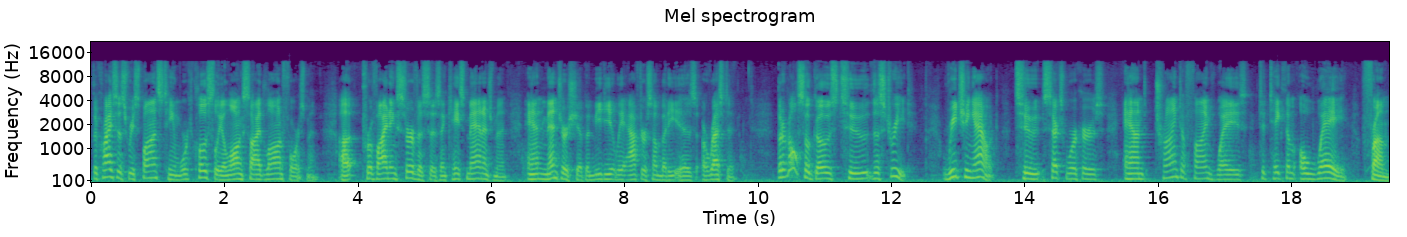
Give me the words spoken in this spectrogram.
The crisis response team worked closely alongside law enforcement uh, providing services and case management and mentorship immediately after somebody is arrested. But it also goes to the street, reaching out to sex workers and trying to find ways to take them away from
